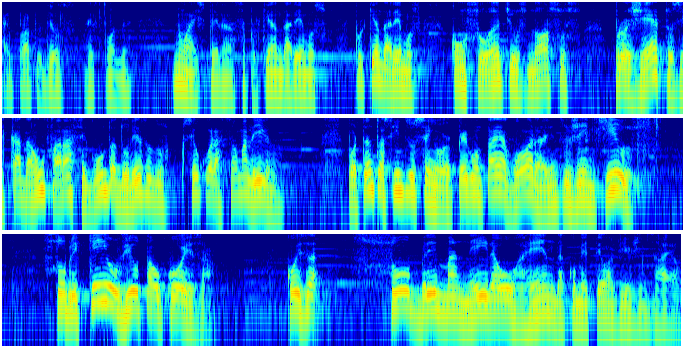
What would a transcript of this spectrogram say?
Aí o próprio Deus responde: né? não há esperança, porque andaremos, porque andaremos consoante os nossos projetos e cada um fará segundo a dureza do seu coração maligno. Portanto, assim diz o Senhor: perguntai agora entre os gentios sobre quem ouviu tal coisa, coisa sobremaneira horrenda cometeu a Virgem de Israel.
